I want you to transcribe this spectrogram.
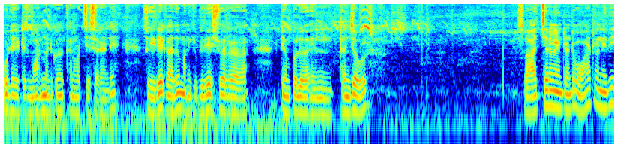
old heritage monument convert చేశారండి. సో ఇదే కాదు మనకి Brihadeeswara temple in Thanjavur so ఆశ్చర్యం ఏంటంటే వాటర్ అనేది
